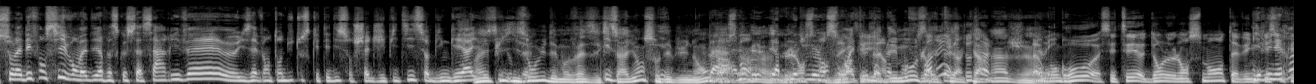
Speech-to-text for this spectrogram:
sur la défensive, on va dire, parce que ça, ça arrivait. euh, ils avaient entendu tout ce qui était dit sur ChatGPT, sur Bing AI. Ouais, et puis ils euh, ont eu des mauvaises expériences au début, non bah, Lancement, le- euh, la- le le lancement, la démo, ça a été un total. carnage. Bah, oui. En gros, c'était dans le lancement, tu avais une question une qui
